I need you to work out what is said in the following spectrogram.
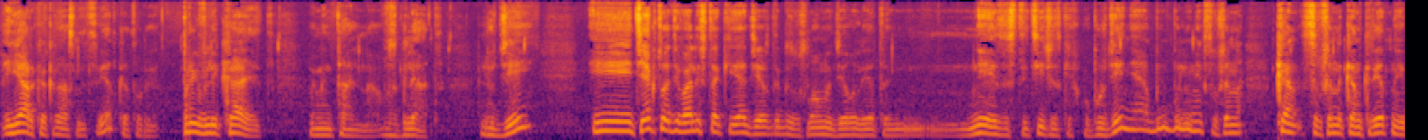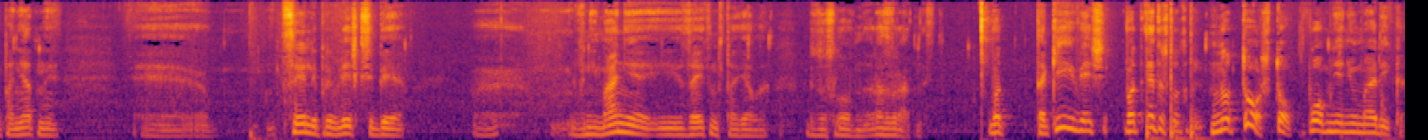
Ярко-красный цвет, который привлекает моментально взгляд людей – и те, кто одевались в такие одежды, безусловно, делали это не из эстетических побуждений, а были у них совершенно, совершенно конкретные и понятные э, цели привлечь к себе э, внимание, и за этим стояла, безусловно, развратность. Вот такие вещи, вот это что-то. Но то, что, по мнению Марика,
